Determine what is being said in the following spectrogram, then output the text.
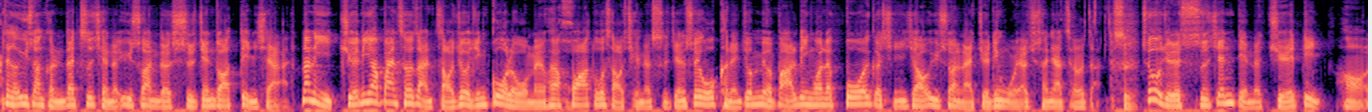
这个预算可能在之前的预算的时间都要定下来。那你决定要办车展，早就已经过了我们会要花多少钱的时间，所以我可能就没有办法另外再拨一个行销预算来决定我要去参加车展。是，所以我觉得时间点的决定，哈，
